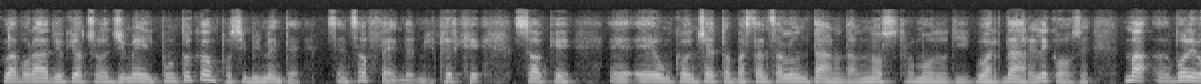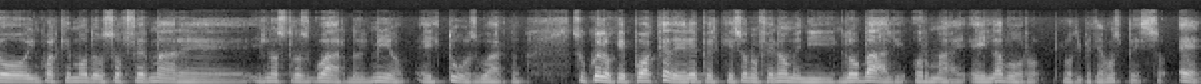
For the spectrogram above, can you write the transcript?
lavoradio-gmail.com, possibilmente senza offendermi, perché so che è, un concetto abbastanza lontano dal nostro modo di guardare le cose, ma eh, volevo in qualche modo soffermare il nostro sguardo, il mio e il tuo sguardo su quello che può accadere perché sono fenomeni globali ormai e il lavoro, lo ripetiamo spesso, è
